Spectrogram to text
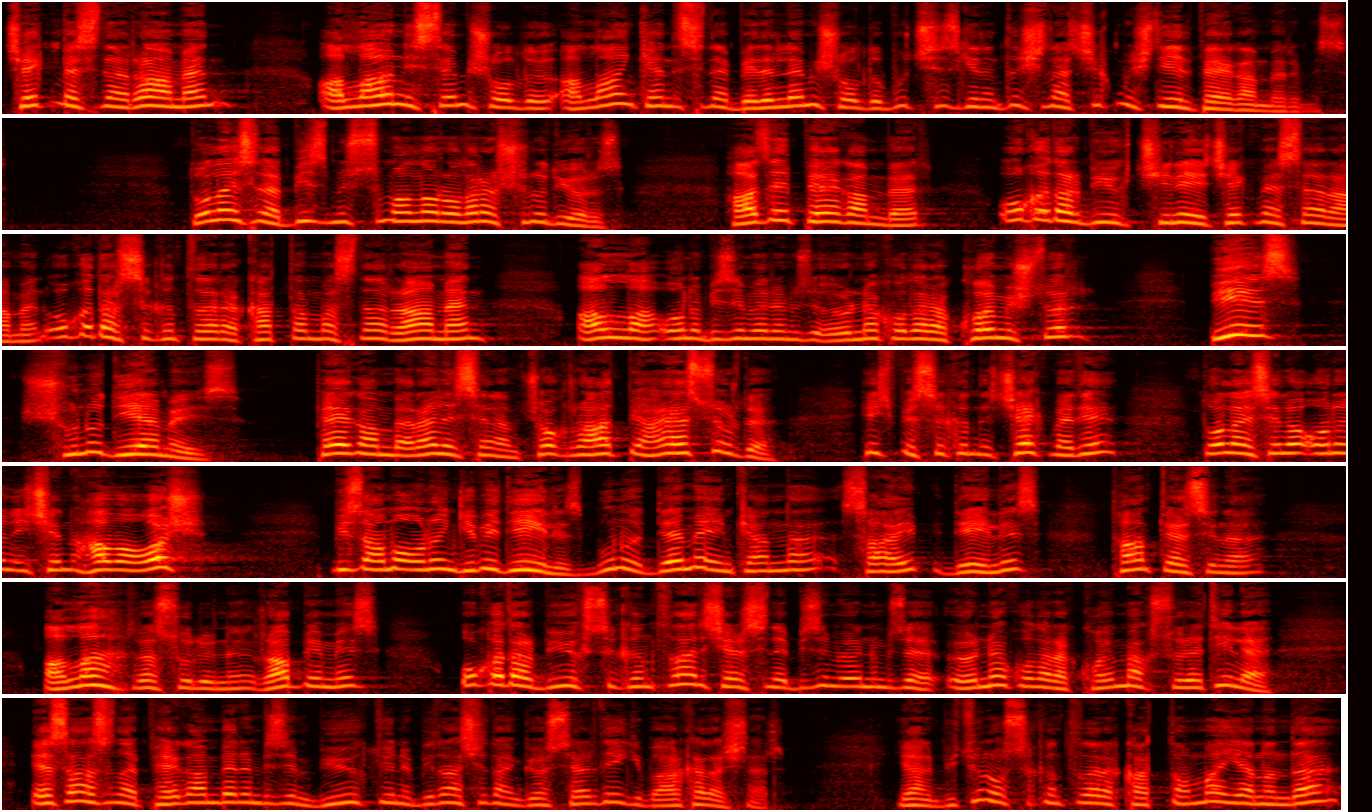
çekmesine rağmen Allah'ın istemiş olduğu, Allah'ın kendisine belirlemiş olduğu bu çizginin dışına çıkmış değil Peygamberimiz. Dolayısıyla biz Müslümanlar olarak şunu diyoruz. Hazreti Peygamber o kadar büyük çileyi çekmesine rağmen, o kadar sıkıntılara katlanmasına rağmen Allah onu bizim önümüze örnek olarak koymuştur. Biz şunu diyemeyiz. Peygamber aleyhisselam çok rahat bir hayat sürdü. Hiçbir sıkıntı çekmedi. Dolayısıyla onun için hava hoş. Biz ama onun gibi değiliz. Bunu deme imkanına sahip değiliz. Tam tersine Allah Resulü'nü Rabbimiz o kadar büyük sıkıntılar içerisinde bizim önümüze örnek olarak koymak suretiyle esasında peygamberimizin büyüklüğünü bir açıdan gösterdiği gibi arkadaşlar. Yani bütün o sıkıntılara katlanma yanında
